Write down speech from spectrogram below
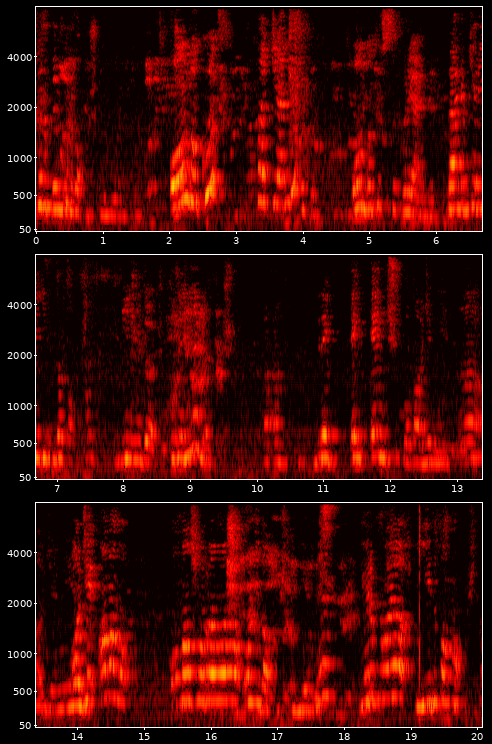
40 19 atmıştım bu arada. 19 kaç yendi? 19 0 yendi. Ben de bir kere 24 almışım. 24. Kuzenine mi? Aa, Direkt en, en düşük not acemi. Ha acemi. Acem ama ondan sonra 17 atmıştım diğerine. Yarı proya 7 falan atmıştım.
